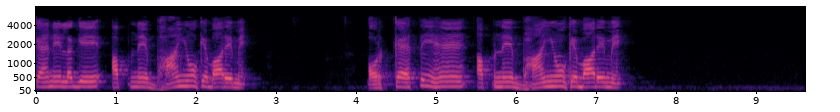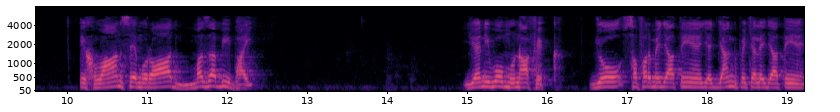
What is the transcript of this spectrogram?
کہنے لگے اپنے بھائیوں کے بارے میں۔ اور کہتے ہیں اپنے بھائیوں کے بارے میں۔ اخوان سے مراد مذہبی بھائی یعنی وہ منافق جو سفر میں جاتے ہیں یا جنگ پہ چلے جاتے ہیں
